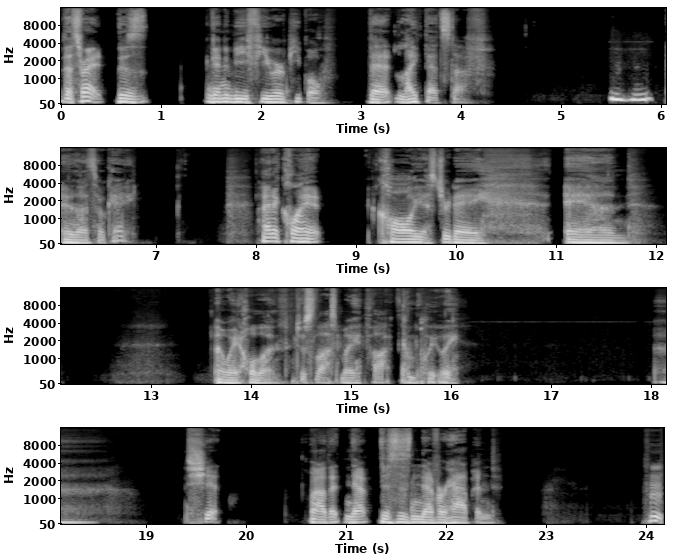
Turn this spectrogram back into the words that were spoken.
That's right. There's going to be fewer people that like that stuff. hmm and that's okay. I had a client call yesterday and oh wait, hold on. Just lost my thought completely. Uh, shit. Wow, that ne- this has never happened. Hmm.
